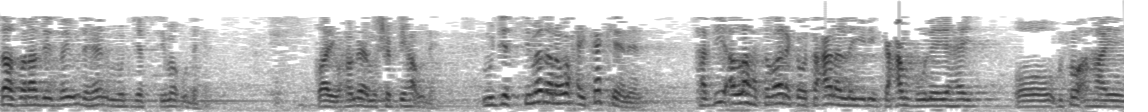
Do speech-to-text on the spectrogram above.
ثلاث برادية بي أولهان مجسمة أولهان طيب وحمد الله مشبهة أولهان مجسمة أنا وحي ككينين haddii allah tabaaraka wa tacaala la yidhi gacan buu leeyahay oo muxuu ahaayey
